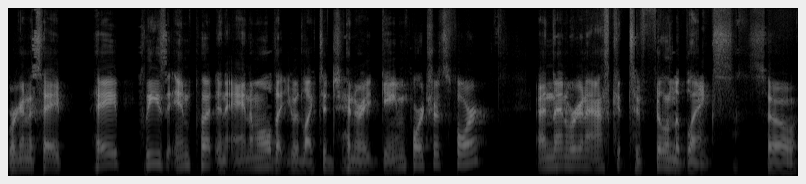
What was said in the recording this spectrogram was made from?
We're going to say, hey, please input an animal that you would like to generate game portraits for. And then we're going to ask it to fill in the blanks. So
